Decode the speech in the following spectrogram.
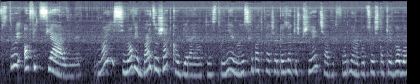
Strój oficjalny. Moi simowie bardzo rzadko ubierają ten strój. Nie wiem, on jest chyba tylko jak się organizują jakieś przyjęcia wytwórne albo coś takiego, bo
